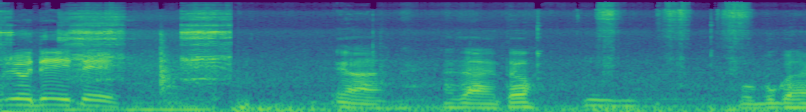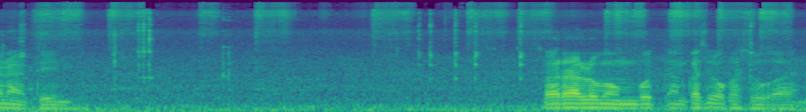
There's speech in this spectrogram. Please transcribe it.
WD-80. Yan. Nasaan ito? Hmm. Bubugahan natin. Para lumambot ang kasu-kasuan.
